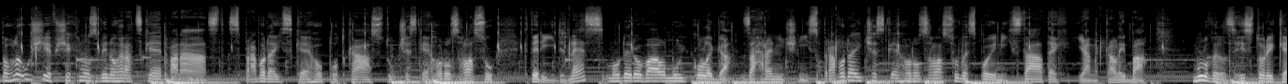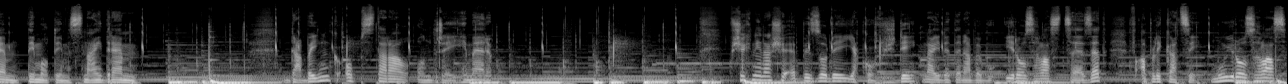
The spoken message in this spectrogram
Tohle už je všechno z Vinohradské 12, z pravodajského podcastu Českého rozhlasu, který dnes moderoval můj kolega, zahraniční zpravodaj Českého rozhlasu ve Spojených státech Jan Kaliba. Mluvil s historikem Timotym Snyderem. Dubbing obstaral Ondřej Himer. Všechny naše epizody, jako vždy, najdete na webu rozhlas.cz, v aplikaci Můj rozhlas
